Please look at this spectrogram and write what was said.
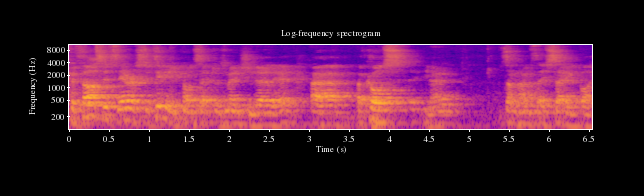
catharsis, the Aristotelian concept was mentioned earlier. Uh, of course, you know, sometimes they say by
